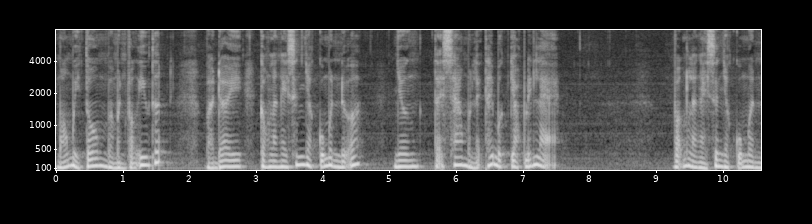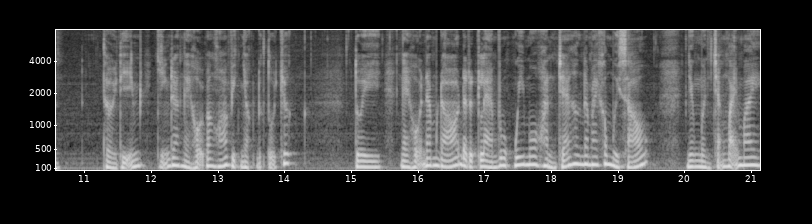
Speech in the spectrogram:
món mì tôm mà mình vẫn yêu thích. Và đây còn là ngày sinh nhật của mình nữa. Nhưng tại sao mình lại thấy bực dọc đến lạ? Vẫn là ngày sinh nhật của mình. Thời điểm diễn ra Ngày hội Văn hóa Việt Nhật được tổ chức. Tuy ngày hội năm đó đã được làm với một quy mô hoành tráng hơn năm 2016, nhưng mình chẳng mãi may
